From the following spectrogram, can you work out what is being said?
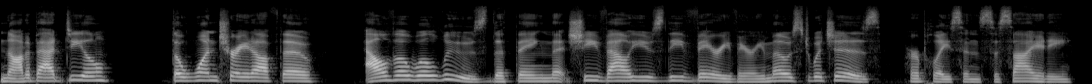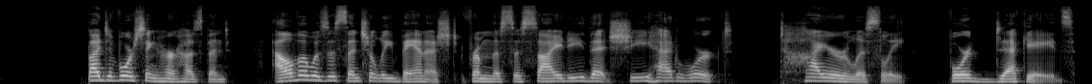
Not a bad deal. The one trade off, though, Alva will lose the thing that she values the very, very most, which is her place in society. By divorcing her husband, Alva was essentially banished from the society that she had worked tirelessly for decades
